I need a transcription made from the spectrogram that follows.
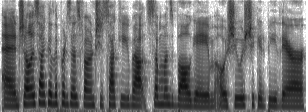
And Shelly's talking to the princess phone. She's talking about someone's ball game. Oh, she wish she could be there.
